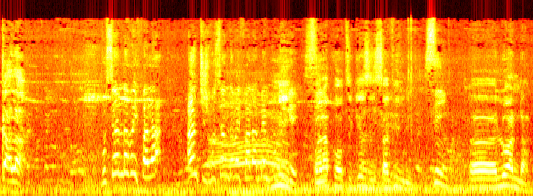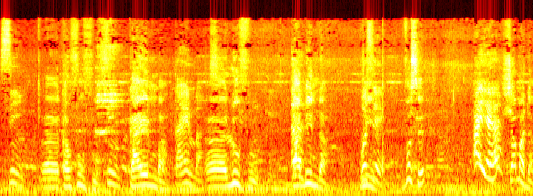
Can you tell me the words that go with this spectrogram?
kala. Bosanda ba ifala antes você não vai falar bem português. Sim. Fala português em Savimbi. Sim. Uh, Luanda. Sim. Uh, Canfufu. Sim. Caemba. Caemba. Uh, Lufu. Ah. Cabinda. Você. Você. Ah, é? Chamada.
